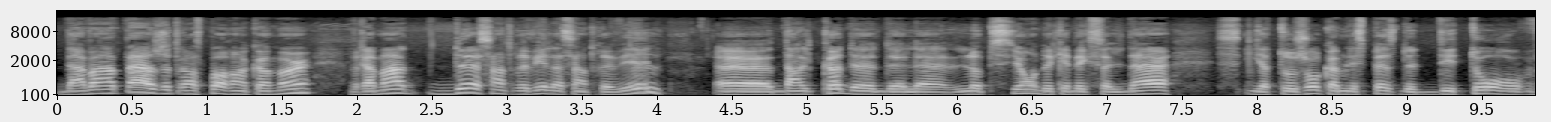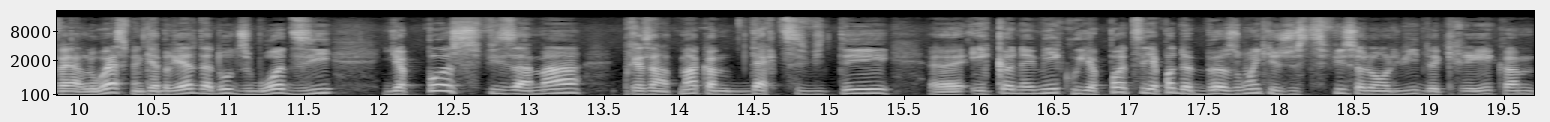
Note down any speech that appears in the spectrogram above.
davantage de transport en commun, vraiment de centre-ville à centre-ville. Euh, dans le cas de, l'option de Québec solidaire, il y a toujours comme l'espèce de détour vers l'ouest. Mais Gabriel Nadeau-Dubois dit il n'y a pas suffisamment présentement comme d'activité euh, économique où il n'y a, pas, a pas de besoin qui justifie, selon lui, de créer comme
